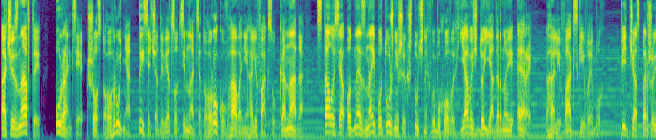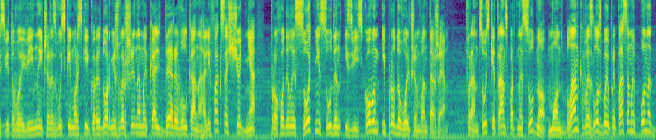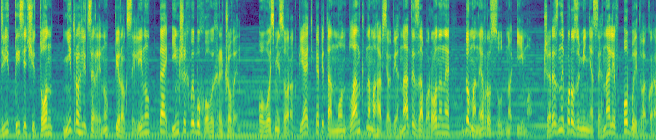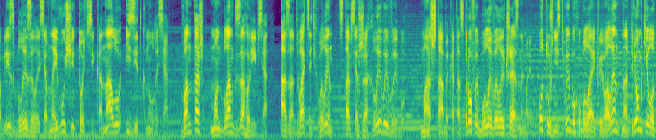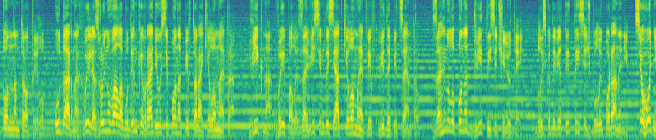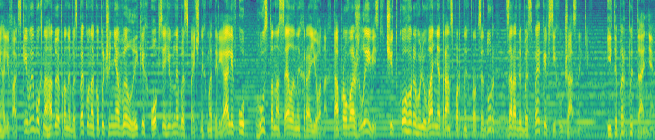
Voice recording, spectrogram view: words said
А чи знав ти? Уранці 6 грудня 1917 року в гавані Галіфаксу, Канада, сталося одне з найпотужніших штучних вибухових явищ до ядерної ери Галіфакський вибух. Під час Першої світової війни через вузький морський коридор між вершинами кальдери вулкана Галіфакса щодня проходили сотні суден із військовим і продовольчим вантажем. Французьке транспортне судно Монт-Бланк везло з боєприпасами понад 2000 тонн нітрогліцерину, піроксиліну та інших вибухових речовин. О 8.45 капітан Монт-Бланк намагався обігнати заборонене до маневру судно Імо. Через непорозуміння сигналів обидва кораблі зблизилися в найвужчій точці каналу і зіткнулися. Вантаж Монт-Бланк загорівся, а за 20 хвилин стався жахливий вибух. Масштаби катастрофи були величезними. Потужність вибуху була еквівалентна 3 кілотоннам тротилу. Ударна хвиля зруйнувала будинки в радіусі понад півтора кілометра. Вікна випали за 80 кілометрів від епіцентру. Загинуло понад 2 тисячі людей. Близько 9 тисяч були поранені. Сьогодні галіфакський вибух нагадує про небезпеку накопичення великих обсягів небезпечних матеріалів у густонаселених районах та про важливість чіткого регулювання транспортних процедур заради безпеки всіх учасників. І тепер питання:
